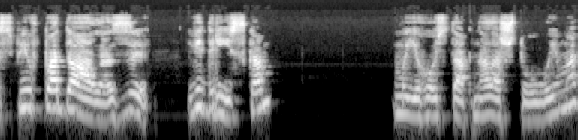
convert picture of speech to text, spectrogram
співпадала з відрізком. Ми його ось так налаштовуємо.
